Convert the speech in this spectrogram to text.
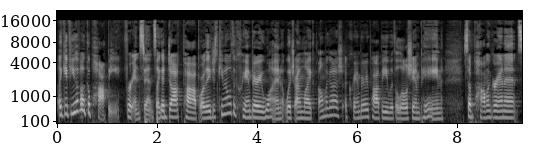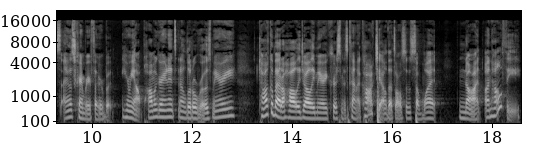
like if you have like a Poppi, for instance, like a doc pop, or they just came out with a cranberry one, which I'm like, oh my gosh, a cranberry Poppi with a little champagne, some pomegranates. I know it's cranberry flavor, but hear me out. Pomegranates and a little rosemary. Talk about a holly jolly Merry Christmas kind of cocktail that's also somewhat not unhealthy,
